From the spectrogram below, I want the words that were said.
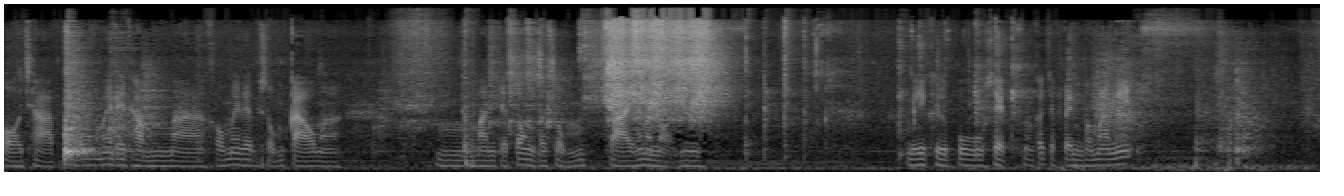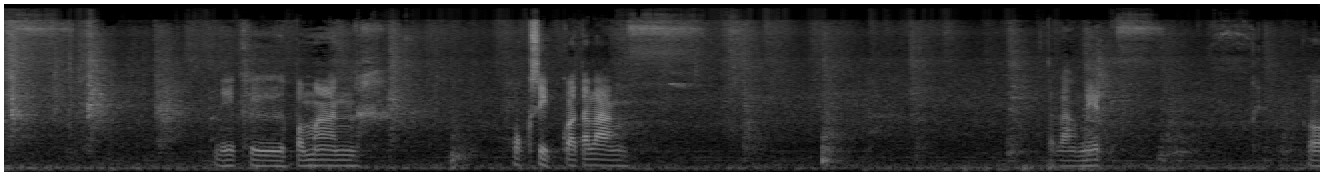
ก่อฉาบเขาไม่ได้ทำมาเขาไม่ได้ผสมกาวมา มันจะต้องผสมทรายให้มันหน่อยนึงนี่คือปูเสร็จมันก็จะเป็นประมาณนี้ นี่คือประมาณ 60 กว่าตาราง ตารางเมตร ก็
